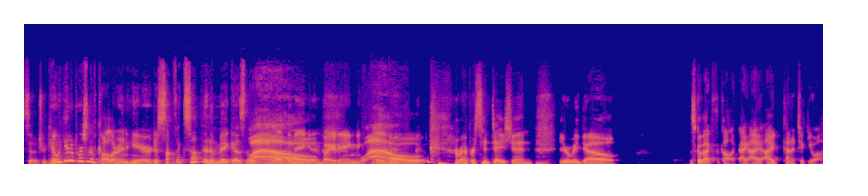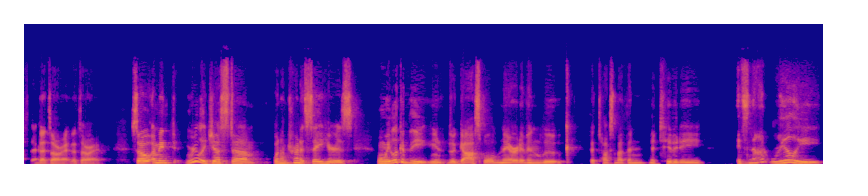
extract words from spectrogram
So true. Can we get a person of color in here? Just some, like something to make us look Wow. welcoming and inviting. Wow, representation. Here we go. Let's go back to the collect. I I, I kind of took you off there. That's all right. That's all right. So I mean, really, just um, what I'm trying to say here is when we look at the you know, the gospel narrative in Luke that talks about the nativity, it's not really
